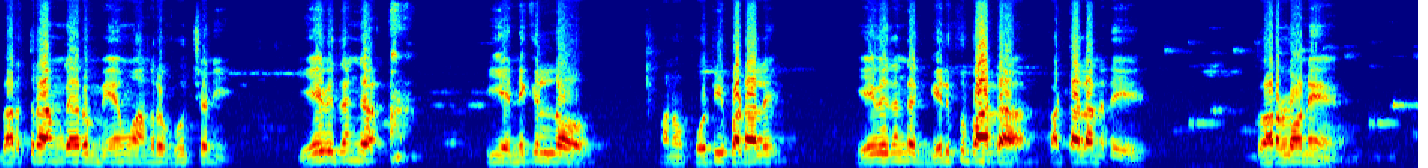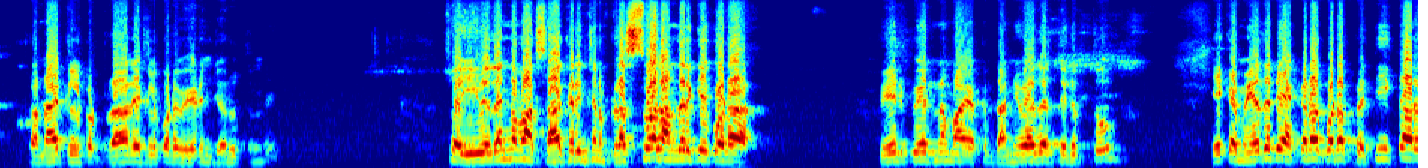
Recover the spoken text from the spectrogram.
భరతరామ్ గారు మేము అందరూ కూర్చొని ఏ విధంగా ఈ ఎన్నికల్లో మనం పోటీ పడాలి ఏ విధంగా గెలుపు బాట పట్టాలన్నది త్వరలోనే ప్రణాళికలు కూడా- ప్రణాళికలు కూడా వేయడం జరుగుతుంది. సో ఈ విధంగా మాకు సహకరించిన ప్రెస్ వాళ్ళందరికీ కూడా పేరు పేరున మా యొక్క ధన్యవాదాలు తెలుపుతూ ఇక మీదట ఎక్కడా కూడా ప్రతీకార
